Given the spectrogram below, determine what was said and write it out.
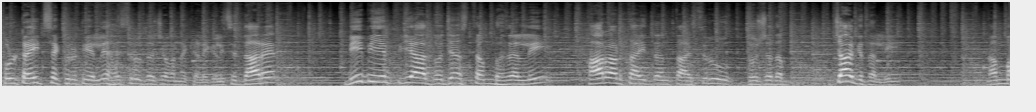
ಫುಲ್ ಟೈಟ್ ಸೆಕ್ಯುರಿಟಿಯಲ್ಲಿ ಹಸಿರು ಧ್ವಜವನ್ನು ಕೆಳಗಿಳಿಸಿದ್ದಾರೆ. ಬಿಬಿಎಂಪಿಯ ಧ್ವಜ ಸ್ತಂಭದಲ್ಲಿ ಹಾರಾಡ್ತಾ ಇದ್ದಂಥ ಹಸಿರು ಧ್ವಜದ ಜಾಗದಲ್ಲಿ ನಮ್ಮ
